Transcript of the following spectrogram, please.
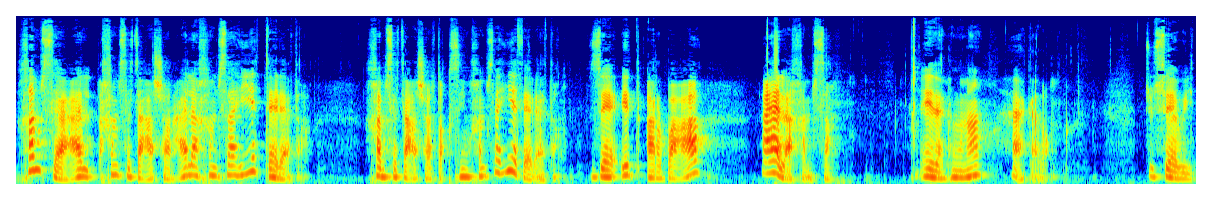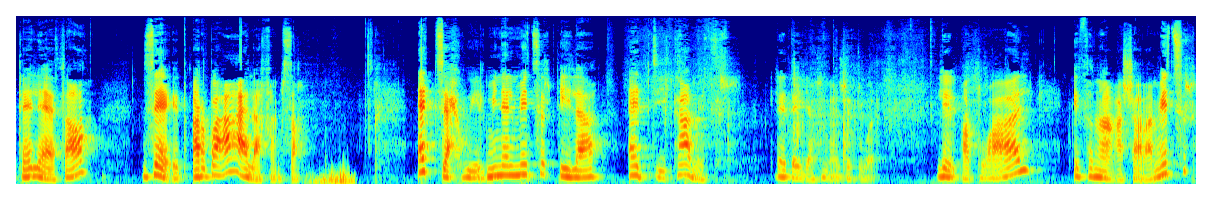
خمسة, على خمسة عشر على خمسة هي الثلاثة. خمسة عشر تقسيم خمسة هي ثلاثة زائد أربعة على خمسة. إذا هنا هكذا. تساوي ثلاثة زائد أربعة على خمسة. التحويل من المتر إلى الديكامتر. لدي هنا جدول للأطوال. 12 متر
